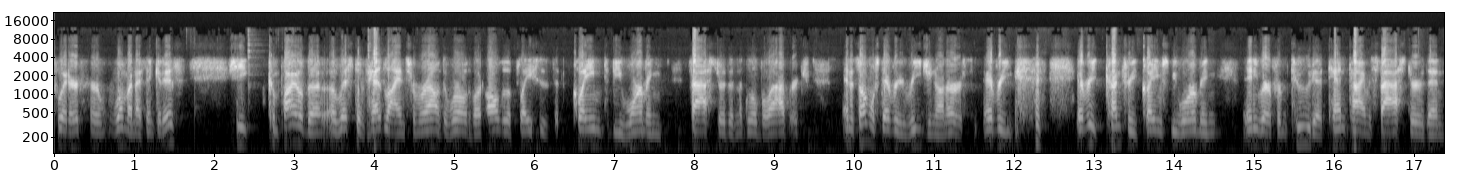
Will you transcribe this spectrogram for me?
Twitter, or woman, I think it is, she compiled a, a list of headlines from around the world about all of the places that claim to be warming faster than the global average. And it's almost every region on Earth. Every every country claims to be warming anywhere from two to ten times faster than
